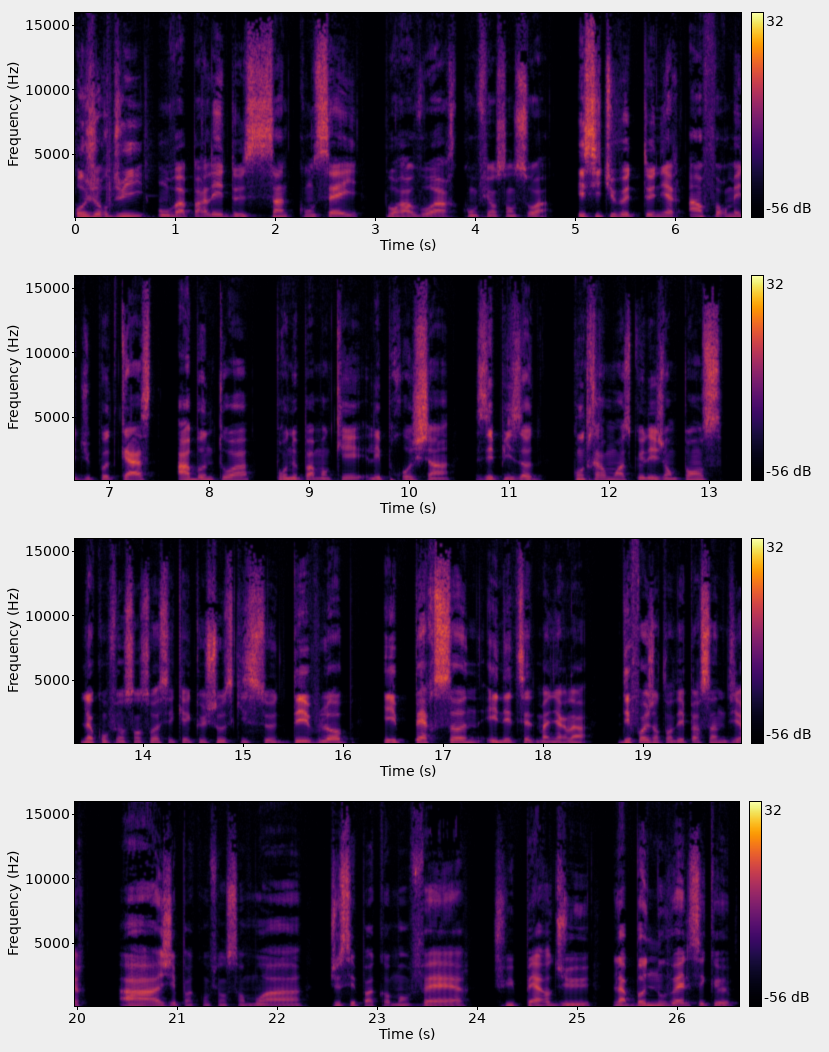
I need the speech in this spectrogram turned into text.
Aujourd'hui, on va parler de 5 conseils pour avoir confiance en soi. Et si tu veux te tenir informé du podcast, abonne-toi pour ne pas manquer les prochains épisodes. Contrairement à ce que les gens pensent, la confiance en soi, c'est quelque chose qui se développe et personne est né de cette manière-là. Des fois, j'entends des personnes dire Ah, j'ai pas confiance en moi, je sais pas comment faire, je suis perdu. La bonne nouvelle, c'est que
